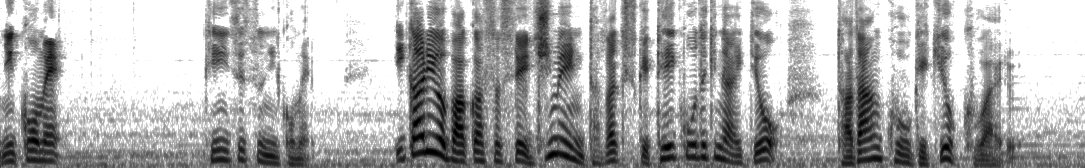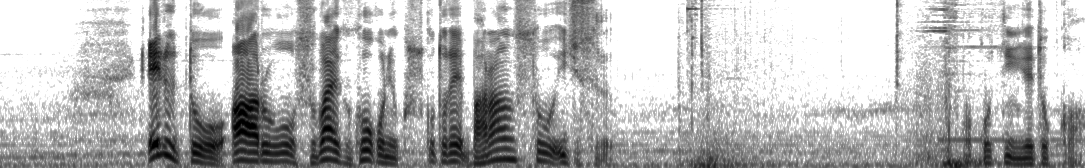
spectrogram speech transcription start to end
2個目。近接2個目。怒りを爆発させて地面に叩きつけ抵抗できない相手を多段攻撃を加える。L と R を素早く交互に押すことでバランスを維持する。こっちに入れとくか。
